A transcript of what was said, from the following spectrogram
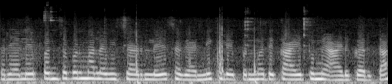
तर या लेपनचं पण मला विचारले सगळ्यांनी की लेपनमध्ये काय तुम्ही ॲड करता?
